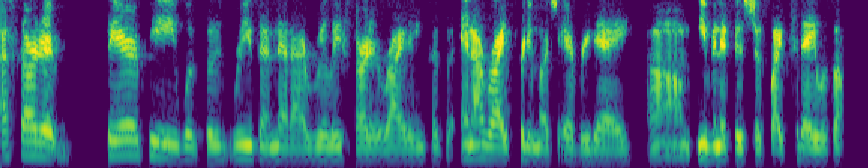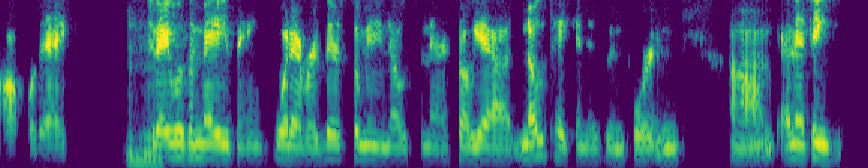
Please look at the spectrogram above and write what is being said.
I started therapy was the reason that I really started writing because and I write pretty much every day. Um, even if it's just like today was an awful day. Mm-hmm. Today was amazing, whatever. There's so many notes in there. So yeah, note taking is important. Um, and I think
